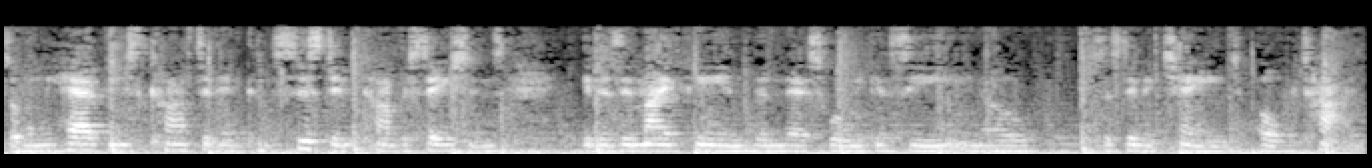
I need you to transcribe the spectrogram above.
So when we have these constant and consistent conversations, it is, in my opinion, then that's where we can see, you know, systemic change over time.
